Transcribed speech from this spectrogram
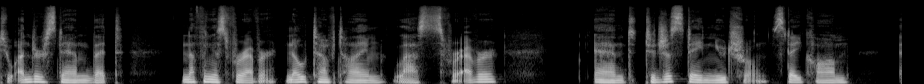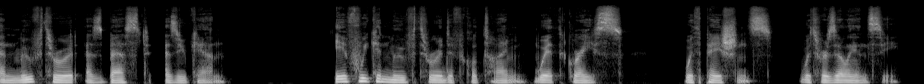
to understand that nothing is forever, no tough time lasts forever, and to just stay neutral, stay calm, and move through it as best as you can. If we can move through a difficult time with grace, with patience, with resiliency,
